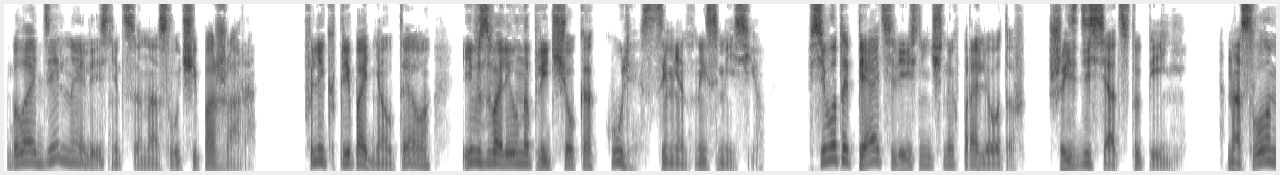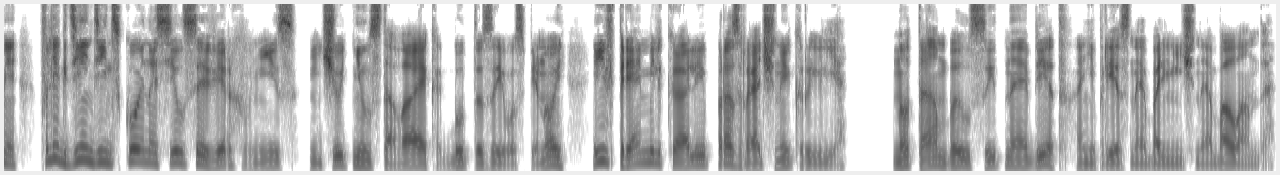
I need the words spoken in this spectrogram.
была отдельная лестница на случай пожара. Флик приподнял Тео и взвалил на плечо, как куль с цементной смесью. Всего-то пять лестничных пролетов, 60 ступеней. На сломе Флик день-деньской носился вверх-вниз, ничуть не уставая, как будто за его спиной и впрямь мелькали прозрачные крылья. Но там был сытный обед, а не пресная больничная баланда.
